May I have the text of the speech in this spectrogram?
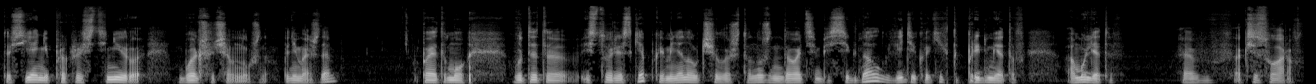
То есть я не прокрастинирую больше, чем нужно. Понимаешь, да? Поэтому вот эта история с кепкой меня научила, что нужно давать себе сигнал в виде каких-то предметов, амулетов, э, аксессуаров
